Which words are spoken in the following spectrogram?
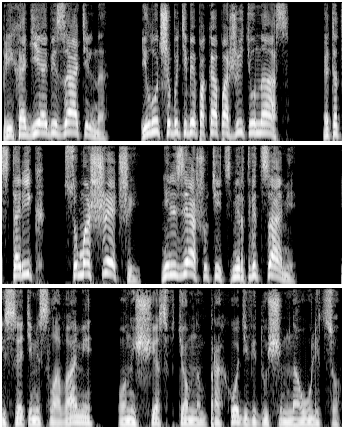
«Приходи обязательно! И лучше бы тебе пока пожить у нас! Этот старик сумасшедший! Нельзя шутить с мертвецами!» И с этими словами он исчез в темном проходе, ведущем на улицу,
